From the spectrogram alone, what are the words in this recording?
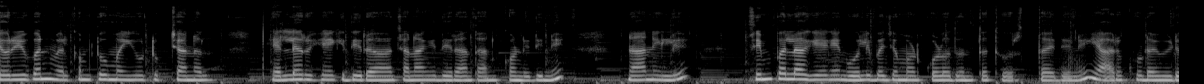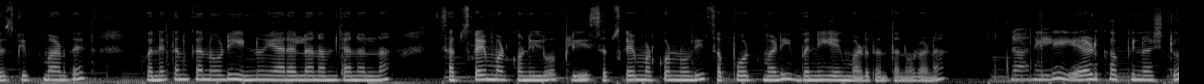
everyone welcome to my YouTube channel ಎಲ್ಲರೂ ಹೇಗಿದ್ದೀರಾ? ಚೆನ್ನಾಗಿದ್ದೀರಾ ಅಂತ ಅಂದ್ಕೊಂಡಿದ್ದೀನಿ ನಾನಿಲ್ಲಿ ಸಿಂಪಲ್ಲಾಗಿ ಹೇಗೆ ಗೋಲಿ ಬಜೆ ಮಾಡ್ಕೊಳ್ಳೋದು ಅಂತ ತೋರಿಸ್ತಾ ಇದ್ದೀನಿ. ಯಾರು ಕೂಡ ವೀಡಿಯೋ ಸ್ಕಿಪ್ ಮಾಡಿದೆ. ಕೊನೆ ತನಕ ನೋಡಿ, ಇನ್ನೂ ಯಾರೆಲ್ಲ ನಮ್ಮ ಚಾನಲ್ನ ಸಬ್ಸ್ಕ್ರೈಬ್ ಮಾಡ್ಕೊಂಡಿಲ್ವೋ ಪ್ಲೀಸ್ ಸಬ್ಸ್ಕ್ರೈಬ್ ಮಾಡ್ಕೊಂಡು ನೋಡಿ ಸಪೋರ್ಟ್ ಮಾಡಿ, ಬನ್ನಿ ಹೇಗೆ ಮಾಡೋದು ಅಂತ ನೋಡೋಣ. ನಾನಿಲ್ಲಿ ಎರಡು ಕಪ್ಪಿನಷ್ಟು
